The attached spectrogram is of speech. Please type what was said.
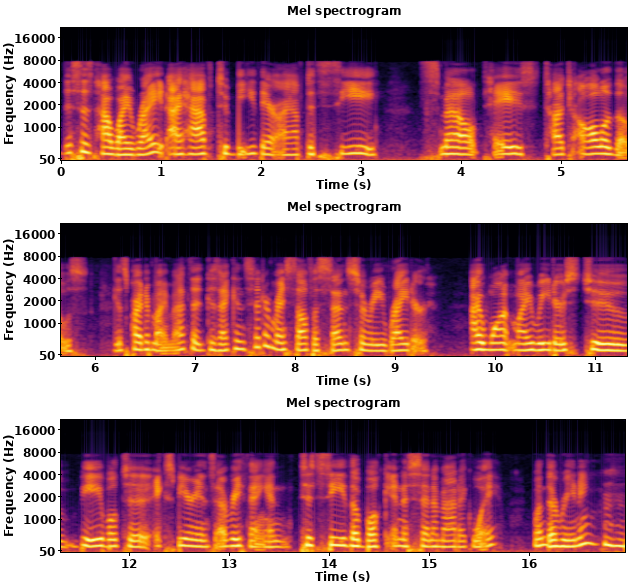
this is how I write. I have to be there. I have to see, smell, taste, touch all of those. It's part of my method because I consider myself a sensory writer. I want my readers to be able to experience everything and to see the book in a cinematic way when they're reading. Mm-hmm.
